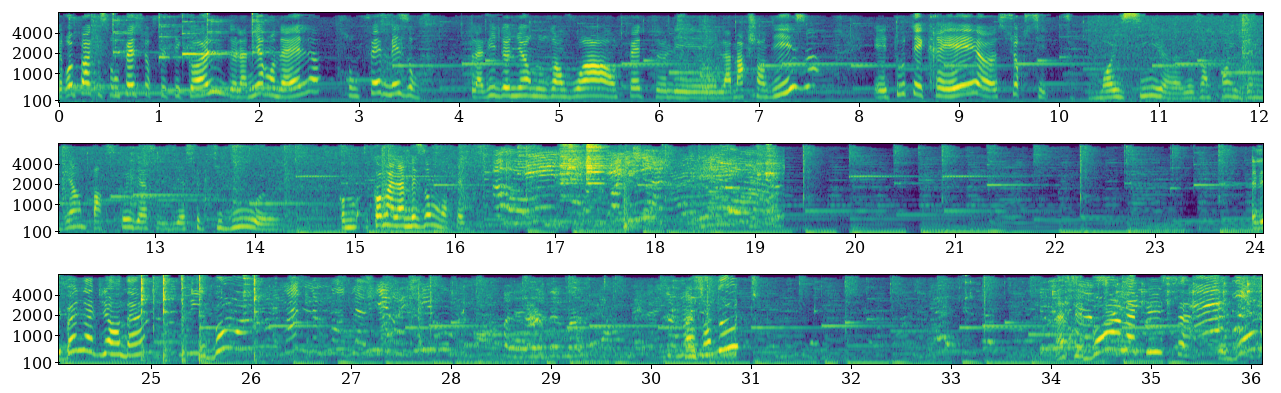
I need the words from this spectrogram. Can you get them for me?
Les repas qui sont faits sur cette école de la Mirandelle sont faits maison. La ville de Niort nous envoie en fait la marchandise et tout est créé euh, sur site. Moi ici, euh, les enfants ils aiment bien parce qu'il y, y, a ce petit goût euh, comme, comme à la maison en fait. Elle est bonne la viande, hein? Ah, sans doute. Ah, c'est bon, la puce. C'est bon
